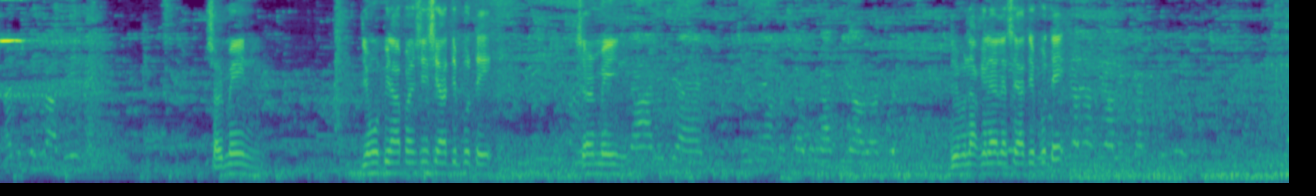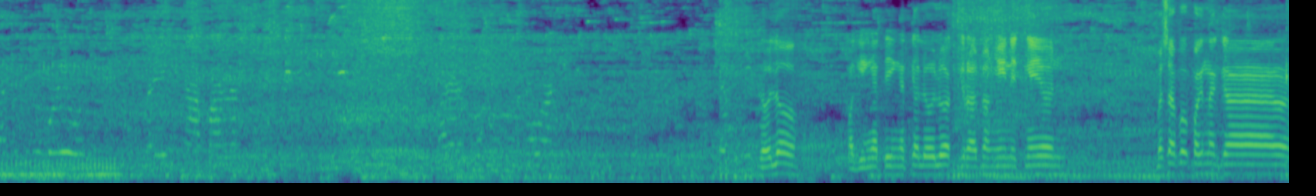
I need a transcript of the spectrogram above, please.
Ano ko sabi? Charmaine, di mo pinapansin si ate puti. Charmaine, ano hindi di mo nakilala si ate puti. Kaya natin alam ka dito. Hindi mo yun. Maliit na parang parang kawan. Lolo, mag-ingat-ingat ka lolo at grabe ang init ngayon. Basta po pag nag, ah,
